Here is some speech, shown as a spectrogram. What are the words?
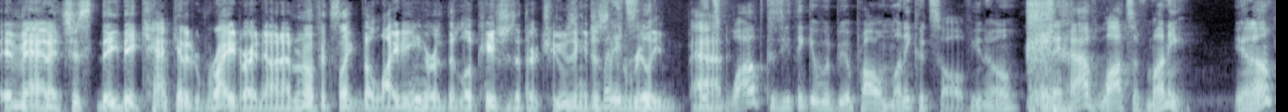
it, man, it's just they they can't get it right right now, and I don't know if it's like the lighting or the locations that they're choosing. It just But looks it's- really bad. It's wild because you think it would be a problem money could solve, you know? And they have lots of money, you know?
